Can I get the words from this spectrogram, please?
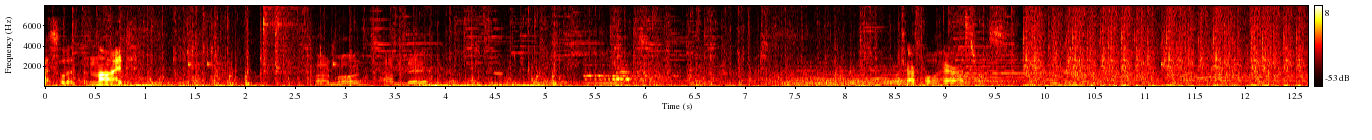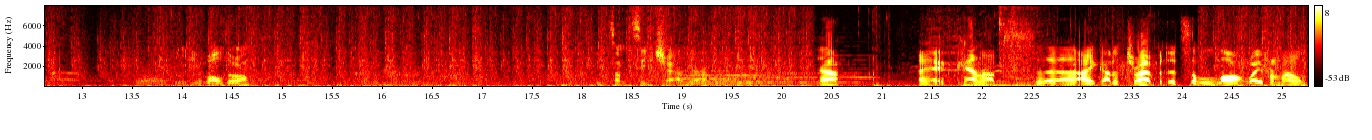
Castle is denied. Farmon, Hamne. Careful, Heratros. Dude, Evaldo. Need some Zicha there. Yeah. I cannot. Uh, I got a trap, but it's a long way from home.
